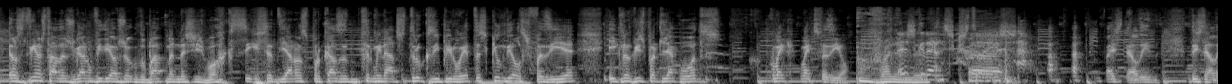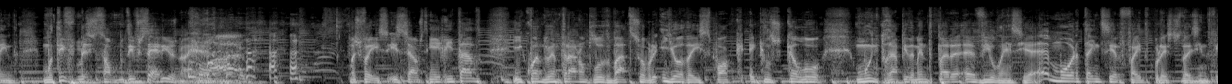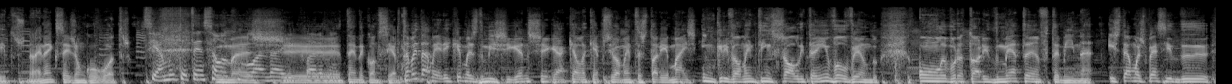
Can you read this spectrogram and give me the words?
eles tinham estado a jogar um videojogo do Batman na Xbox e chatearam-se por causa de determinados truques e piruetas que um deles fazia e que não quis partilhar com o outro. Como é que, como é que se faziam? oh, As Deus. grandes questões. Pá, Isto é lindo. Isto é lindo. Motivos, mas são motivos sérios, não é? Claro. Mas foi isso, isso já os tinha irritado e quando entraram pelo debate sobre Yoda e Spock, aquilo escalou muito rapidamente para a violência. Amor tem de ser feito por estes dois indivíduos, não é? Nem que sejam um com o outro. Sim, há muita tensão Mas acumulada aí, eh, claramente. tem de acontecer. Também da América, mas de Michigan, chega àquela que é possivelmente a história mais incrivelmente insólita envolvendo um laboratório de metanfetamina. Isto é uma espécie de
